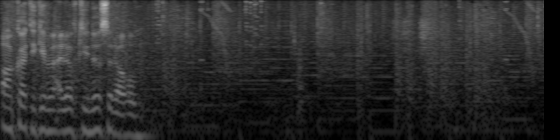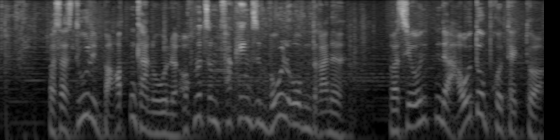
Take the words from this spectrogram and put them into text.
Oh Gott, die gehen mir alle auf die Nüsse da oben. Was hast du? Die Bartenkanone. Auch mit so einem fucking Symbol oben dran. Was hier unten? Der Autoprotektor.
